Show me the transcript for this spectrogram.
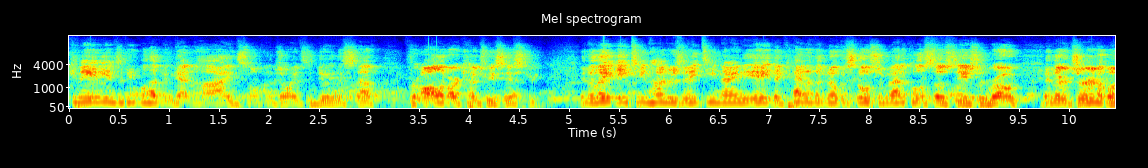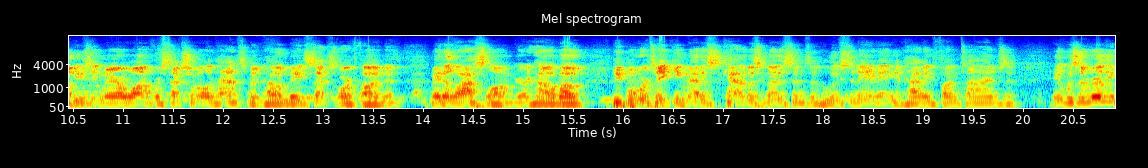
Canadians and people have been getting high and smoking joints and doing this stuff for all of our country's history. In the late 1800s and 1898, the head of the Nova Scotia Medical Association wrote in their journal about using marijuana for sexual enhancement, how it made sex more fun and made it last longer, and how about people were taking medicine, cannabis medicines and hallucinating and having fun times. And it was a really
